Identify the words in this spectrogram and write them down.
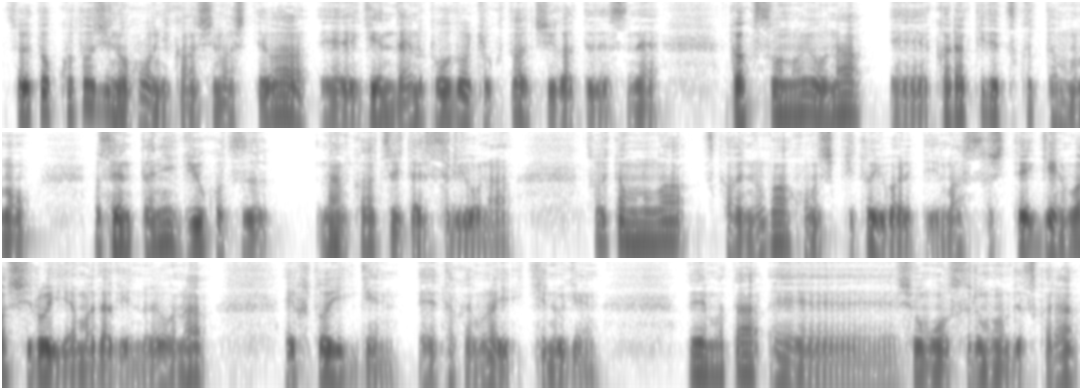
それと、琴字の方に関しましては、えー、現代の東道局とは違ってですね、学装のような、えー、唐木で作ったもの先端に牛骨なんかがついたりするような、そういったものが使えるのが本式と言われています。そして、弦は白い山田弦のような、えー、太い弦、えー、高いものは絹弦。で、また、えー、消耗するものですから、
